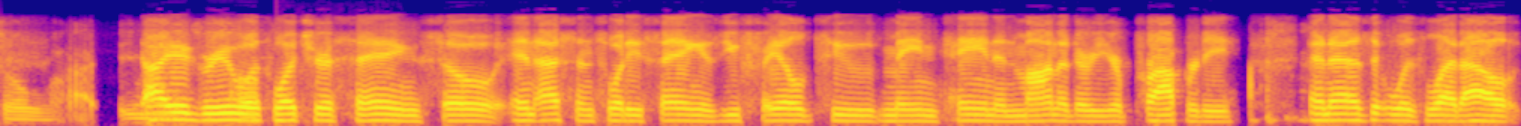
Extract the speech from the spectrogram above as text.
So I, you know, I agree tough. with what you're saying. So, in essence, what he's saying is you failed to maintain and monitor your property. And as it was let out,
